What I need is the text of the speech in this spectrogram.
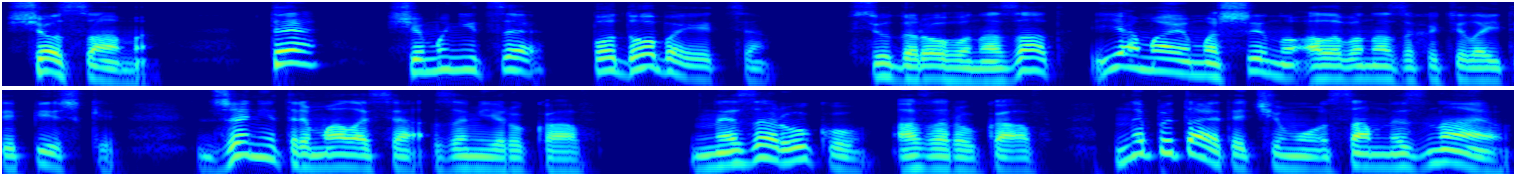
Що саме? Те, що мені це подобається. Всю дорогу назад я маю машину, але вона захотіла йти пішки. Дженні трималася за мій рукав. Не за руку, а за рукав. Не питайте чому, сам не знаю.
